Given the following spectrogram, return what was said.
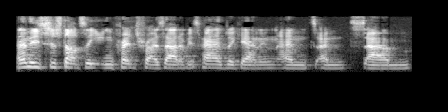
And he just starts eating French fries out of his hand again, and and and um,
